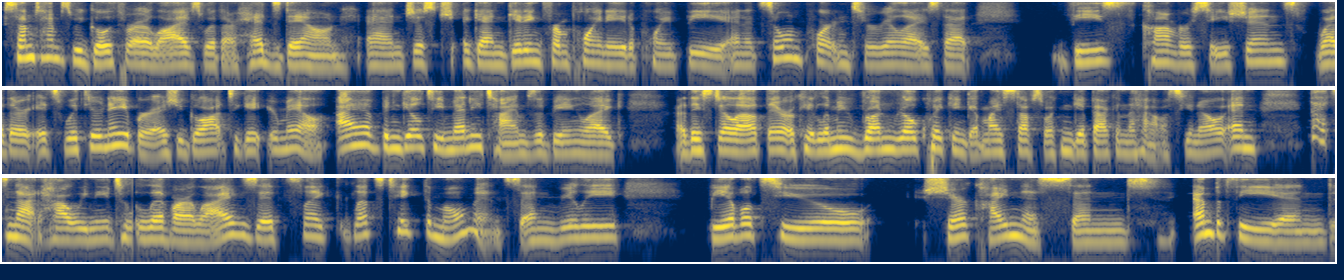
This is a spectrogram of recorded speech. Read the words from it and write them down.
sometimes we go through our lives with our heads down and just again getting from point A to point B and it's so important to realize that these conversations, whether it's with your neighbor as you go out to get your mail. I have been guilty many times of being like, are they still out there? Okay, let me run real quick and get my stuff so I can get back in the house, you know? And that's not how we need to live our lives. It's like, let's take the moments and really be able to share kindness and empathy and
